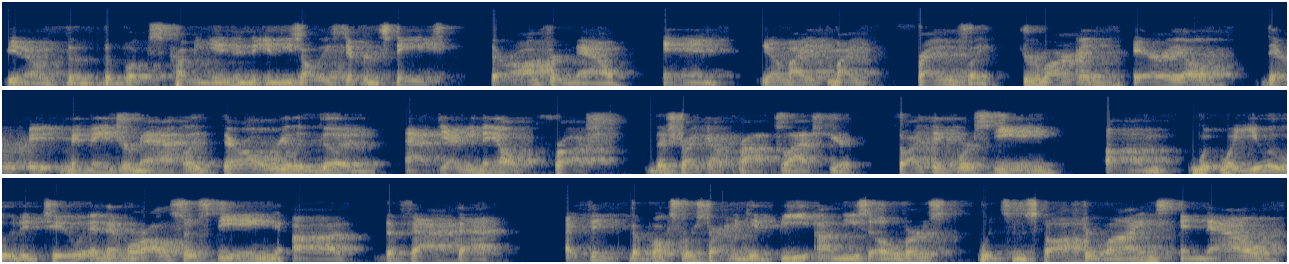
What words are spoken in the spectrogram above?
you know, the the books coming in in, in these all these different states, they're offered now, and you know, my my friends like Drew Martin, Ariel, they're mid-major Matt, like they're all really good at. The. I mean, they all crushed the strikeout props last year. So I think we're seeing um, w- what you alluded to, and then we're also seeing uh, the fact that I think the books were starting to get beat on these overs with some softer lines, and now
